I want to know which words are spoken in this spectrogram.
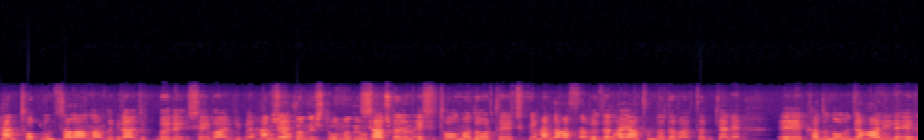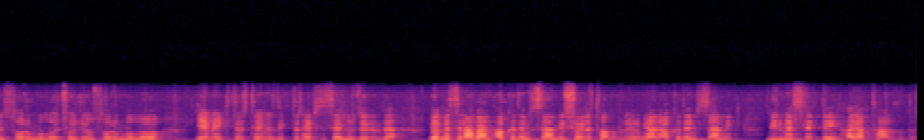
hem toplumsal anlamda birazcık böyle şey var gibi hem de Şartların eşit olmadığı ortaya şartların çıkıyor. eşit olmadığı ortaya çıkıyor. Hem de aslında özel hayatında da var tabii ki. Hani e, kadın olunca haliyle evin sorumluluğu, çocuğun sorumluluğu, yemektir, temizliktir hepsi senin üzerinde. Ve mesela ben akademisyenliği şöyle tanımlıyorum. Yani akademisyenlik bir meslek değil, hayat tarzıdır.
